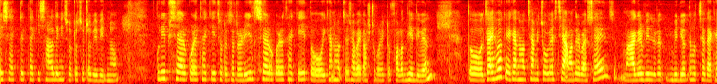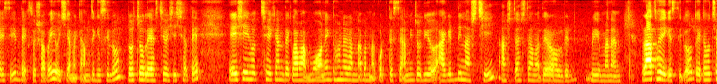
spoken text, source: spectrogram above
বেশি অ্যাক্টিভ থাকি, সারাদিনই ছোট ছোট বিভিন্ন ক্লিপ শেয়ার করে থাকি, ছোট ছোট রিলস শেয়ার করে থাকি। তো ওইখানে হচ্ছে সবাই কষ্ট করে একটু ফলো দিয়ে দিবেন। তো যাই হোক, এখানে হচ্ছে আমি চলে এসেছি আমাদের বাসায়। আগের ভিডিওতে ভিডিওতে হচ্ছে দেখাইছি, দেখছ সবাই, ঐশী আমাকে আনতে গেছিল। তো চলে আসছি ঐশীর সাথে। এসেই হচ্ছে এখানে দেখলাম আম্মু অনেক ধরনের রান্না বান্না করতেছে। আমি যদিও আগের দিন আসছি, আসতে আসতে আমাদের অলরেডি মানে রাত হয়ে গেছিল। তো এটা হচ্ছে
